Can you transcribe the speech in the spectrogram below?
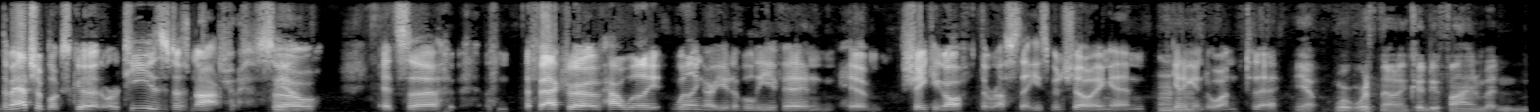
the matchup looks good. Ortiz does not. So it's a a factor of how willi- willing are you to believe in him shaking off the rust that he's been showing and Mhm. getting into one today. Yep, w- worth noting. Could do fine, but Mm-hmm.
